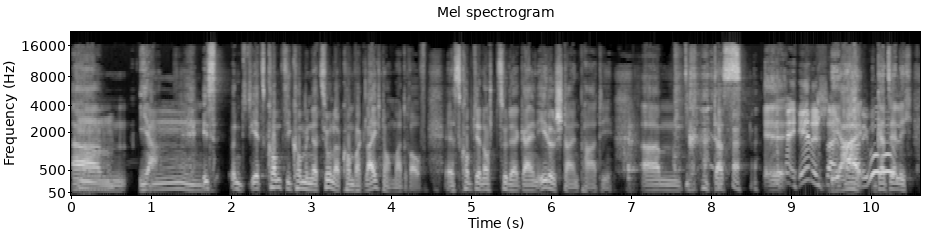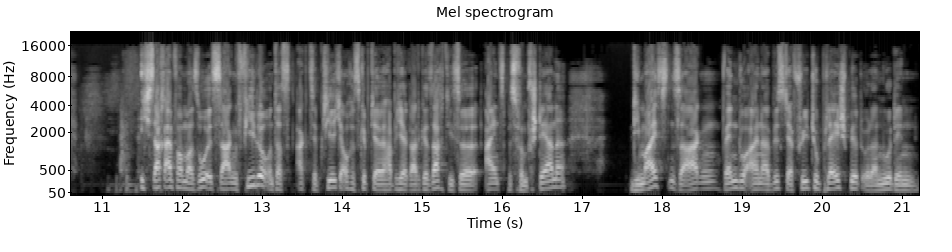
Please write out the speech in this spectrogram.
Ähm, mm. Ja, mm. ist, und jetzt kommt die Kombination, da kommen wir gleich nochmal drauf. Es kommt ja noch zu der geilen Edelstein-Party. Ähm, das, äh, Edelstein-Party. Ja, ganz ehrlich, ich sag einfach mal so, es sagen viele, und das akzeptiere ich auch, es gibt ja, habe ich ja gerade gesagt, diese eins bis fünf Sterne. Die meisten sagen, wenn du einer bist, der Free-to-Play spielt oder nur den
